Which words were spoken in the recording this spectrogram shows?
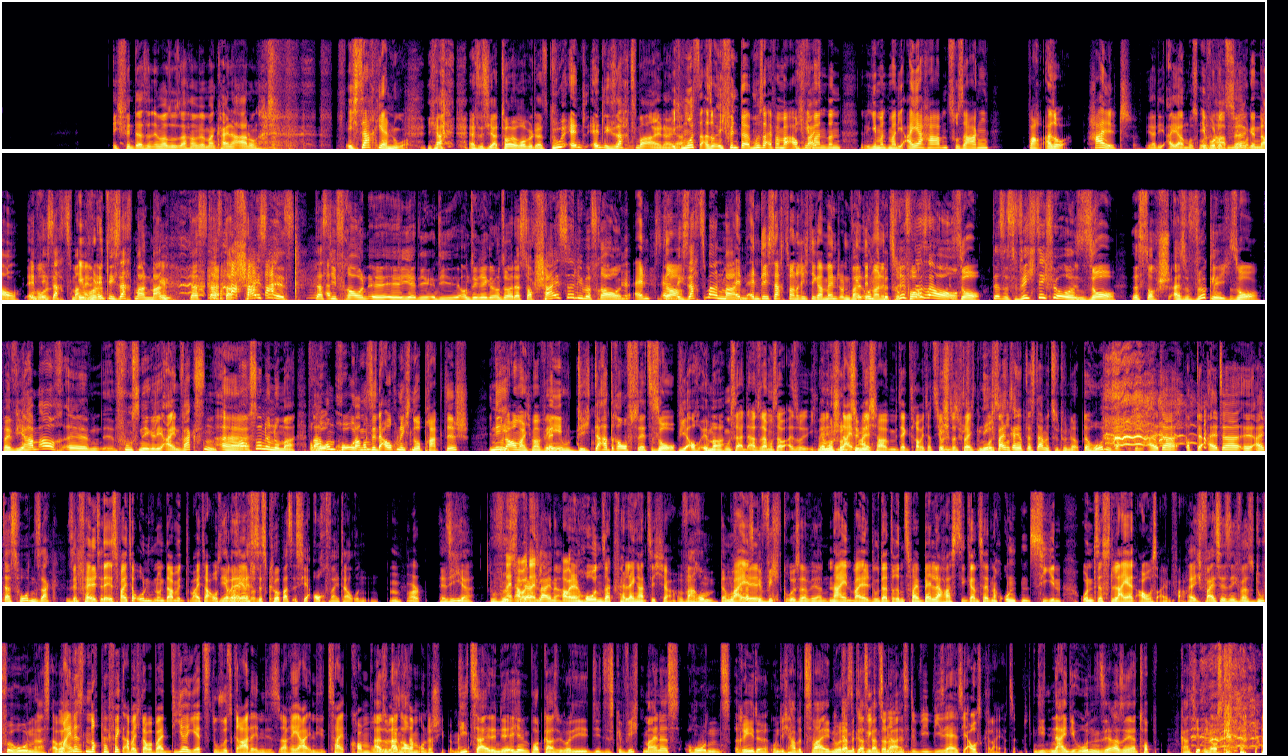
Ich finde, das sind immer so Sachen, wenn man keine Ahnung hat. Ich sag ja nur. Ja, es ist ja toll, Robin, dass du end, endlich sagt's mal einer. Ich ja? muss, also ich finde, da muss einfach mal auch Ich weiß- jemand, dann, jemand mal die Eier haben, zu sagen, also halt. Ja, die Eier muss man Evolution. haben, ne? Genau. Endlich Evol- sagt's mal. Evolu- Endlich sagt mal ein Mann, dass das doch scheiße ist, dass die Frauen äh, hier die, die und die Regeln und so. Das ist doch scheiße, liebe Frauen. End, so. Endlich sagt's mal ein Mann. End, endlich sagt's mal ein richtiger Mensch und weil uns mal betrifft Support. das auch. So, Das ist wichtig für uns. so, Das ist doch, also wirklich. so. Weil wir haben auch ähm, Fußnägel, die einwachsen. Äh, auch so eine Nummer. Warum, Ho Hoden warum sind auch nicht nur praktisch, Nee, tun auch manchmal weh. wenn du dich da draufsetzt, So. wie auch immer. muss er, also da muss er, also ich meine, muss in schon deinem ziemlich- Alter mit der Gravitation ist das vielleicht ein Nee, ich weiß gar nicht, ob das damit zu tun hat. Ob der Hodensack sich im Alter, ob der Alter, äh, Altershodensack der fällt, der ist weiter unten und damit weiter Nee, aber der Rest des Körpers ist ja auch weiter unten. hm, ja. Ja, sicher. Du wirst Nein, aber wieder dein, kleiner. aber dein Hodensack verlängert sich ja. Warum? Da muss ja Weil- das Gewicht größer werden. Nein, weil du da drin zwei Bälle hast, die die ganze Zeit nach unten ziehen und das leiert aus einfach. Ich weiß jetzt nicht, was du für Hoden hast, aber Meine sind doch perfekt, aber ich glaube bei dir jetzt, du wirst gerade in dieses Areal, in die Zeit kommen, wo Also du langsam einen Unterschied bemerkst. die Zeit, in der ich im Podcast über die, die, das Gewicht meines Hodens rede und ich habe zwei, nur damit das ganz klar ist. Wie, wie sehr sie ausgeleiert sind. Die, nein, die Hoden selber sind ja top, garantiert nicht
